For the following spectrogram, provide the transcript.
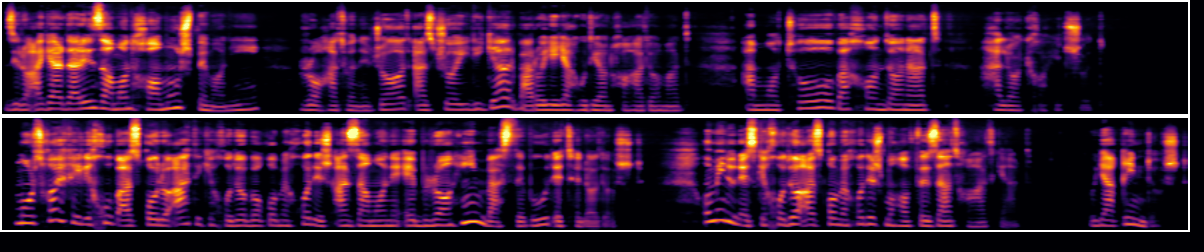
زیرا اگر در این زمان خاموش بمانی راحت و نجات از جای دیگر برای یهودیان خواهد آمد اما تو و خاندانت هلاک خواهید شد. مردخای خیلی خوب از قول و عهدی که خدا با قوم خودش از زمان ابراهیم بسته بود اطلاع داشت. او می‌دونست که خدا از قوم خودش محافظت خواهد کرد. او یقین داشت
